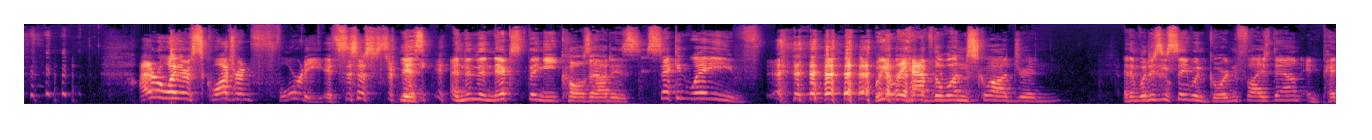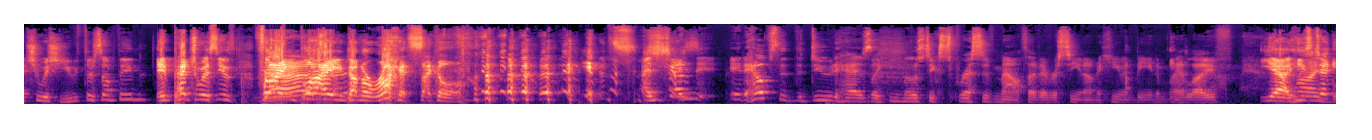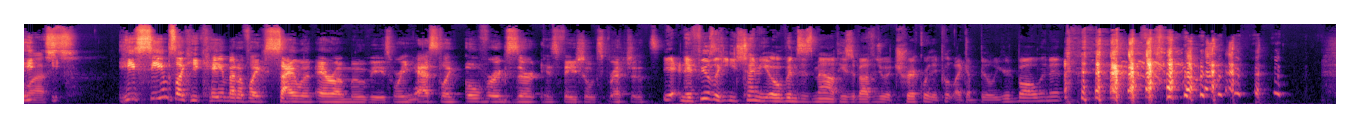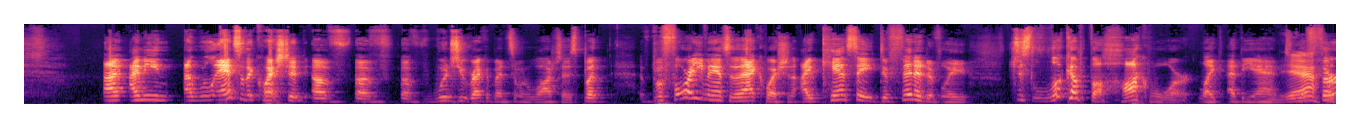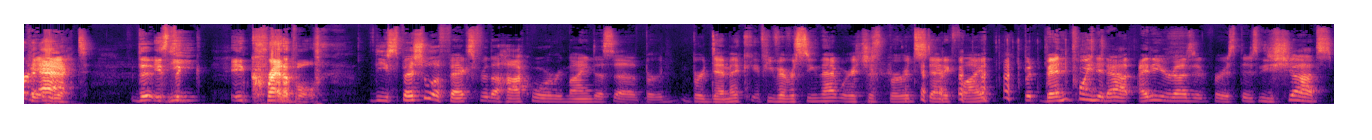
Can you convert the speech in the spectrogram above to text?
I don't know why there's Squadron Forty. It's just a strange. Yes, and then the next thing he calls out is second wave. We only have the one squadron. And then what does he say when Gordon flies down? Impetuous youth or something? Impetuous youth flying That's blind on a rocket cycle. it's And, just- and it helps that the dude has like the most expressive mouth I've ever seen on a human being in my life. yeah, he's just, he, blessed. he seems like he came out of like silent era movies where he has to like overexert his facial expressions. Yeah, and it feels like each time he opens his mouth, he's about to do a trick where they put like a billiard ball in it. I, I mean, I will answer the question of, of of would you recommend someone watch this, but before I even answer that question, I can't say definitively. Just look up the Hawk War, like at the end. Yeah. the third Okay, yeah. act The, is the, the incredible. the special effects for the Hawk War remind us of Bird Birdemic, if you've ever seen that, where it's just birds static flying. But Ben pointed out, I didn't realize it at first. There's these shots,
